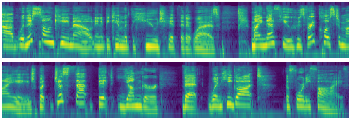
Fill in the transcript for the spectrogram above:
Uh, when this song came out and it became like the huge hit that it was, my nephew, who's very close to my age, but just that bit younger, that when he got the 45,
